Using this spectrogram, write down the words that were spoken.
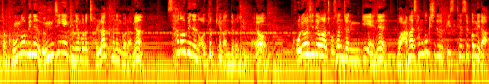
자, 공노비는 응징의 개념으로 전락하는 거라면 산노비는 어떻게 만들어질까요? 고려시대와 조선 전기에는 뭐 아마 삼국시대도 비슷했을 겁니다.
